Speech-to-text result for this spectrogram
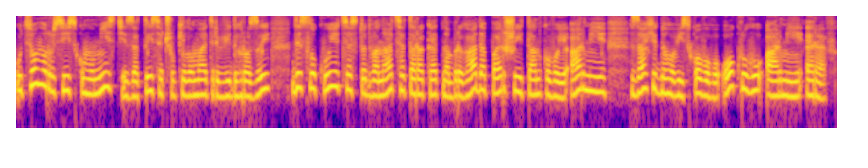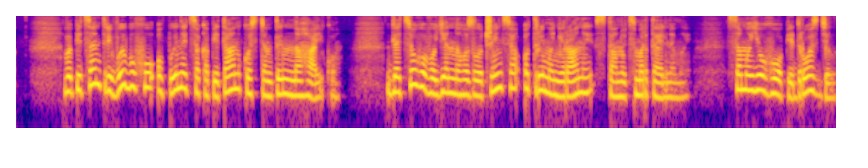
У цьому російському місті за тисячу кілометрів від грози дислокується 112-та ракетна бригада першої танкової армії Західного військового округу армії РФ. В епіцентрі вибуху опиниться капітан Костянтин Нагайко. Для цього воєнного злочинця отримані рани стануть смертельними. Саме його підрозділ,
